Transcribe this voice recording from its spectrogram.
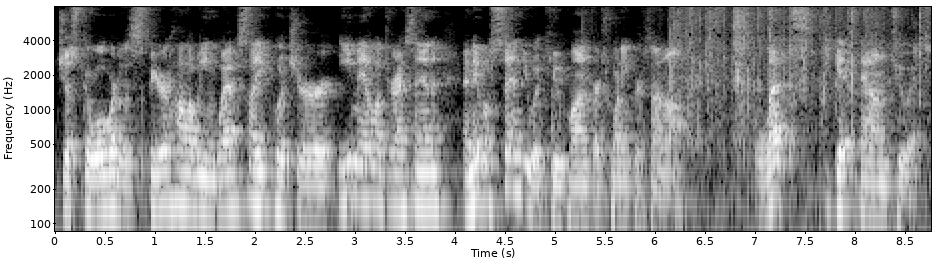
just go over to the Spirit Halloween website, put your email address in, and it will send you a coupon for 20% off. Let's get down to it.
